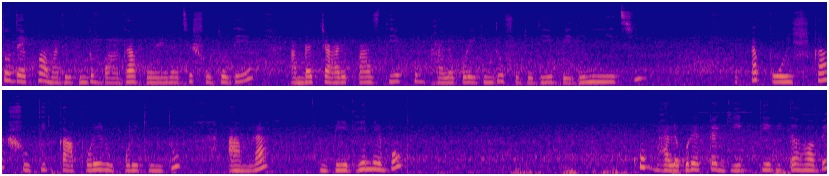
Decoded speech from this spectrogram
তো দেখো আমাদের কিন্তু বাঁধা হয়ে গেছে সুতো দিয়ে। আমরা চার পাশ দিয়ে খুব ভালো করে কিন্তু সুতো দিয়ে বেঁধে নিয়েছি। একটা পরিষ্কার সুতির কাপড়ের উপরে কিন্তু আমরা বেঁধে নেব। খুব ভালো করে একটা গিট দিয়ে দিতে হবে।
